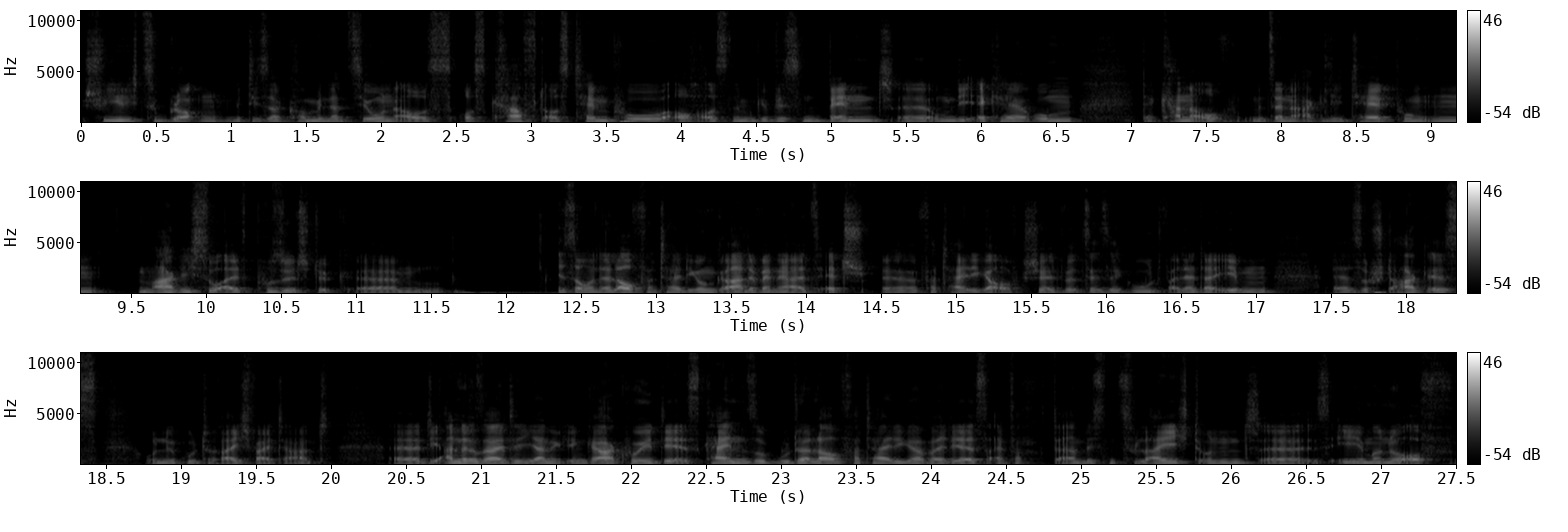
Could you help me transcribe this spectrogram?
schwierig zu blocken mit dieser Kombination aus, aus Kraft, aus Tempo, auch aus einem gewissen Bend äh, um die Ecke herum. Der kann auch mit seiner Agilität punkten, mag ich so als Puzzlestück. Ähm, ist auch in der Laufverteidigung, gerade wenn er als Edge-Verteidiger äh, aufgestellt wird, sehr, sehr gut, weil er da eben äh, so stark ist und eine gute Reichweite hat. Äh, die andere Seite, Yannick Ngakwe, der ist kein so guter Laufverteidiger, weil der ist einfach da ein bisschen zu leicht und äh, ist eh immer nur auf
